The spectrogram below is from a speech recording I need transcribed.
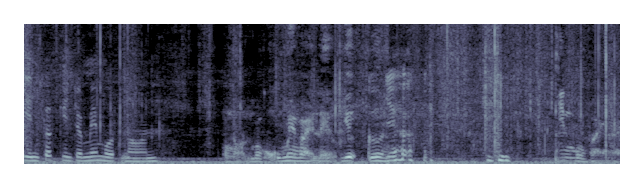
กินก็กินจนไม่หมดนอนนอนบอกคุไม่ไหวแล้วเยอะเกิน เยอะ กินบ่ไหวแล้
